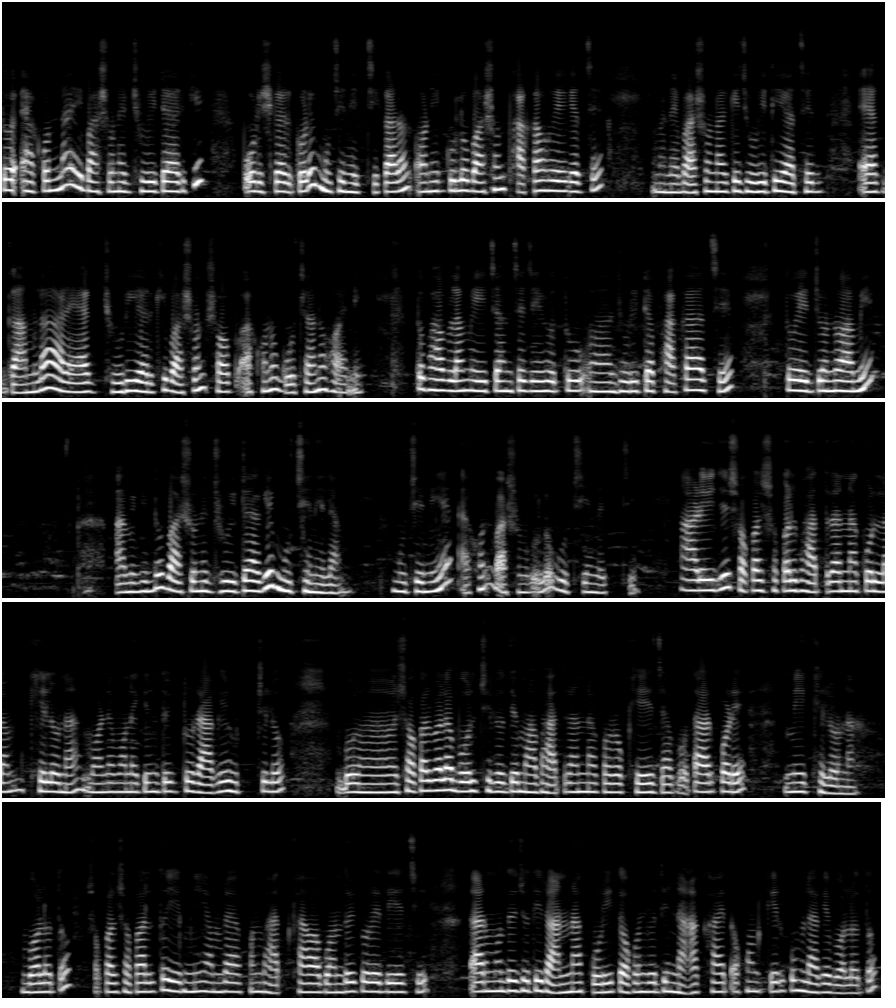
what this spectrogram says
তো এখন না এই বাসনের ঝুড়িটা আর কি পরিষ্কার করে মুছে নিচ্ছি। কারণ অনেকগুলো বাসন ফাঁকা হয়ে গেছে। মানে বাসন আর কি ঝুড়িতে আছে। এক গামলা আর এক ঝুড়ি আর কি বাসন সব এখনও গোছানো হয়নি। তো ভাবলাম এই চান্সে যেহেতু ঝুড়িটা ফাঁকা আছে, তো এর জন্য আমি আমি কিন্তু বাসনের ঝুড়িটা আগে মুছে নিলাম। মুছে নিয়ে এখন বাসনগুলো গুছিয়ে নিচ্ছি। আর এই যে সকাল সকাল ভাত রান্না করলাম, খেলো না, মনে মনে কিন্তু একটু রাগে উঠছিল। সকালবেলা বলছিল যে, মা, ভাত রান্না করো, খেয়ে যাব। তারপরে মেয়ে খেলো না। বলো তো, সকাল সকাল তো এমনি আমরা এখন ভাত খাওয়া বন্ধই করে দিয়েছি। তার মধ্যে যদি রান্না করি, তখন যদি না খায় তখন কীরকম লাগে বলো তো?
